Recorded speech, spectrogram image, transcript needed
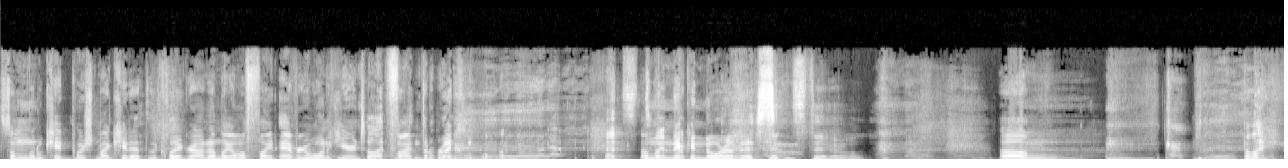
Some little kid pushed my kid out to the playground. I'm like, I'm gonna fight everyone here until I find the right one. I'm gonna Nick and Nora this. It's terrible. Um, but like,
